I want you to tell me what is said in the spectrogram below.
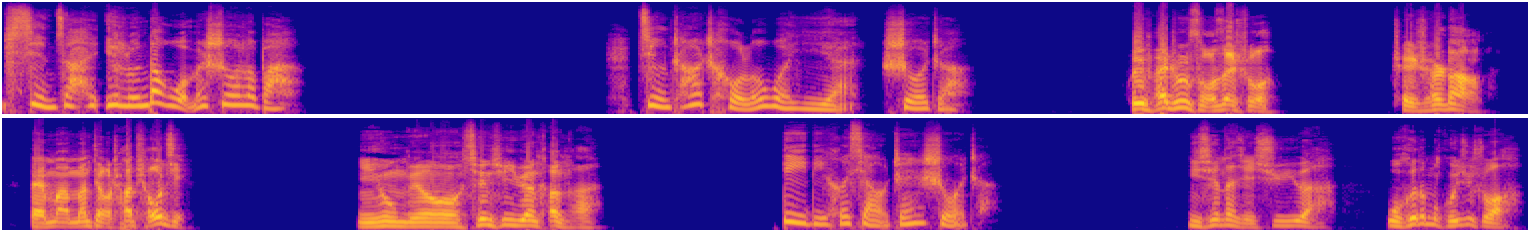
现在也轮到我们说了吧？”警察瞅了我一眼，说着：“回派出所再说，这事儿大了，得慢慢调查调解。你用不用先去医院看看？”弟弟和小珍说着：“你先带姐去医院，我和他们回去说。”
